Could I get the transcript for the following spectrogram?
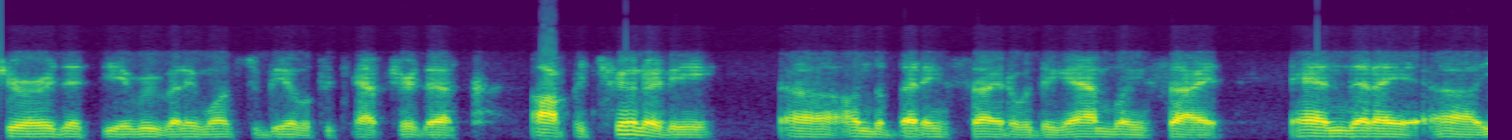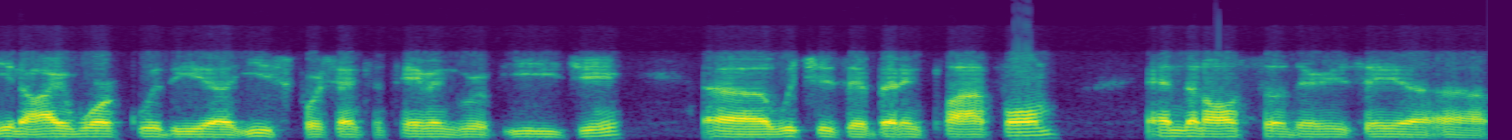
sure that the, everybody wants to be able to capture that opportunity uh, on the betting side or the gambling side. And then I uh, you know I work with the uh, Esports Entertainment Group EEG, which is a betting platform and then also there is a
